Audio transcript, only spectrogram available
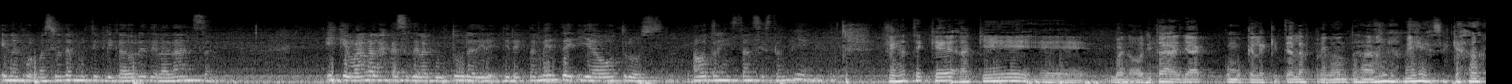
en la formación de multiplicadores de la danza y que van a las casas de la cultura directamente y a otros a otras instancias también. Fíjate que aquí, eh, bueno, ahorita ya como que le quité las preguntas a mi amiga, se quedó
